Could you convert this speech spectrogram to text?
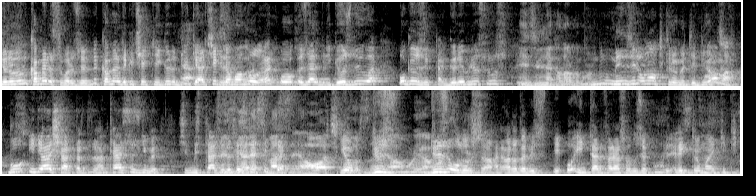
drone'un kamerası var üzerinde. Kameradaki çektiği görüntü Yani gerçek zamanlı olarak olarak o özel bir gözlüğü var. O gözlükten görebiliyorsunuz. Menzili ne kadardı bunun? Bunun menzili 16 kilometre diyor 16 ama bu ideal şartlarda hani telsiz gibi. Şimdi biz Rüzgar test ettik de. hava açık Yok olursa, düz yağmur yağmazsa. düz olursa hani arada bir o interferans olacak bir elektromanyetik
